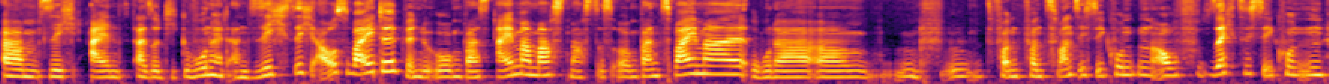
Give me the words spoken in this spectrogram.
ähm, sich ein, also die Gewohnheit an sich sich ausweitet. Wenn du irgendwas einmal machst, machst du es irgendwann zweimal oder ähm, von, von 20 Sekunden auf 60 Sekunden.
